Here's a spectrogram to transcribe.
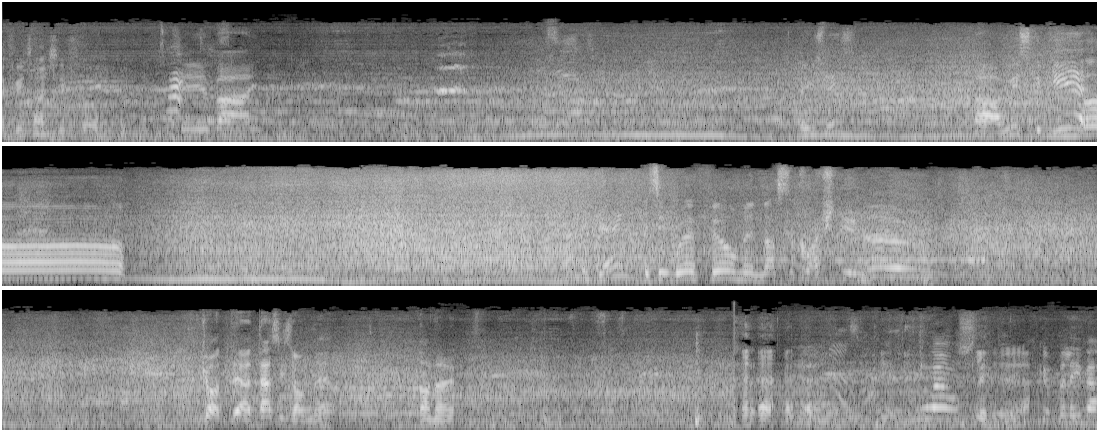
a few times before. See you, bye. Who's this? Oh, Mr. Gear. Oh, Again? is it worth filming? That's the question. No. God, uh, Daz is on there. Oh no. Well slippy. I couldn't believe how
